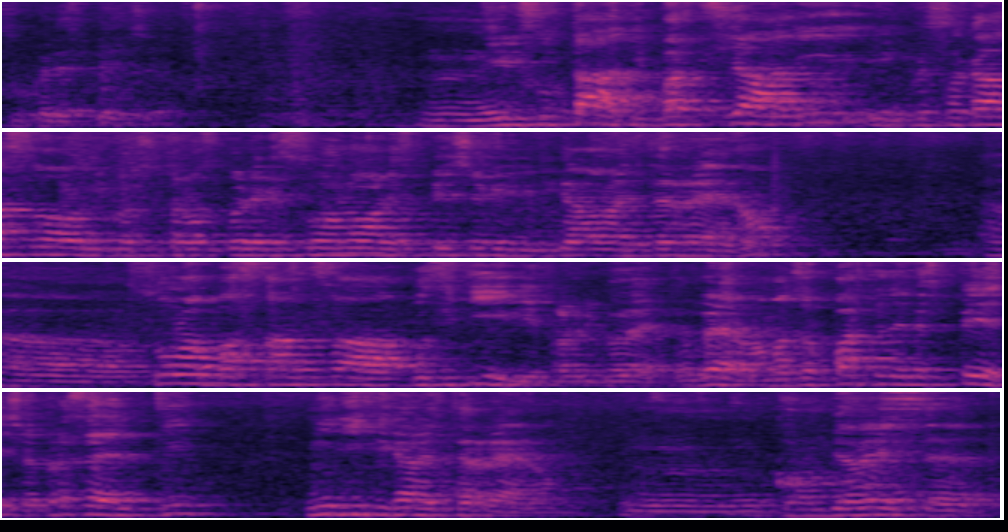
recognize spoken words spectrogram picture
su quelle specie. Mm, I risultati parziali, in questo caso mi concentrerò su quelle che sono le specie che nidificavano nel terreno, eh, sono abbastanza positivi, tra virgolette, ovvero la maggior parte delle specie presenti nidifica nel terreno, mm, con ovviamente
